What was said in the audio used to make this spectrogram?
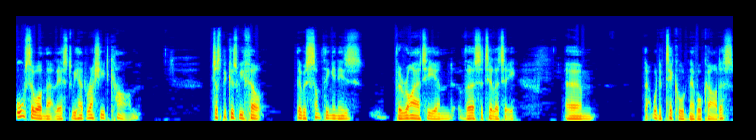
Also on that list, we had Rashid Khan, just because we felt there was something in his variety and versatility um, that would have tickled Neville Cardus.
